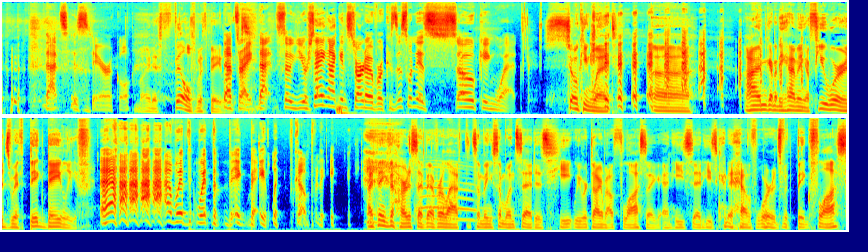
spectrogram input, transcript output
That's hysterical. Mine is filled with bay leaves. That's right. That so you're saying I can start over because this one is soaking wet. soaking wet. uh, I'm going to be having a few words with Big Bayleaf. with with the big Bailey company. I think the hardest I've ever laughed at something someone said is he. We were talking about flossing, and he said he's going to have words with Big Floss.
